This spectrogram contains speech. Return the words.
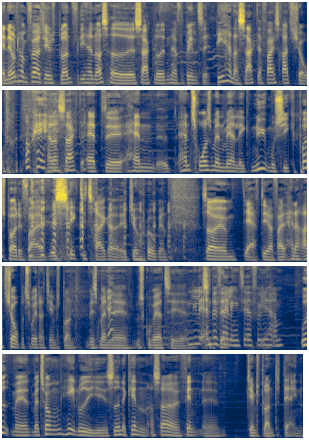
Jeg nævnte ham før, James Blunt, fordi han også havde øh, sagt noget i den her forbindelse. Det, han har sagt, er faktisk ret sjovt. Okay. Han har sagt, at øh, han, øh, han tror simpelthen med at lægge ny musik på Spotify, hvis ikke de trækker øh, Joe Rogan. Så øh, ja, det er faktisk, han er ret sjov på Twitter, James Blunt, hvis man ja. øh, skulle være til... Øh, en lille anbefaling til, til at følge ja. ham. Ud med, med tungen, helt ud i siden af kinden, og så find øh, James Blunt derinde.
